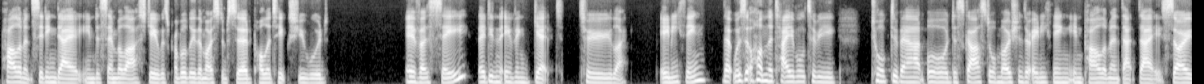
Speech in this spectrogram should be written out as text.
Parliament sitting day in December last year was probably the most absurd politics you would ever see. They didn't even get to like anything that was on the table to be talked about or discussed or motions or anything in Parliament that day. So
